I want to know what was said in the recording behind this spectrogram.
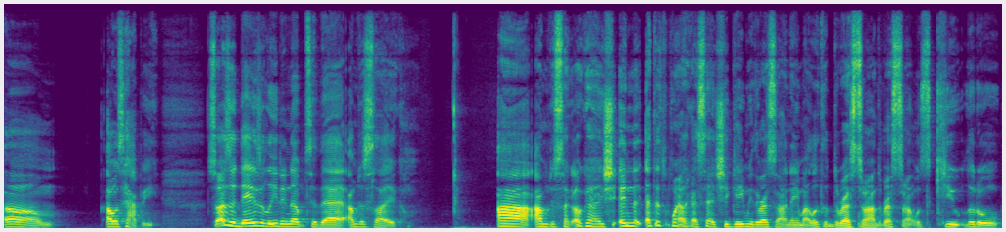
um, I was happy. So as the days are leading up to that, I'm just like, uh, I'm just like, okay. She, and at this point, like I said, she gave me the restaurant name. I looked at the restaurant. The restaurant was cute little.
